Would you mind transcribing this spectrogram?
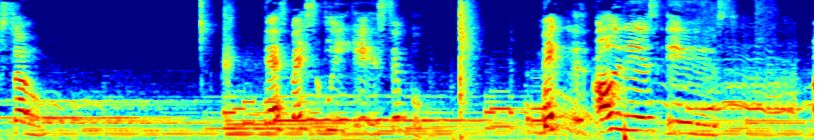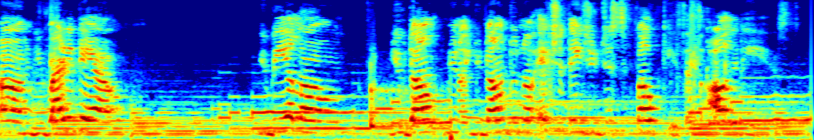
So that's basically it. It's simple. Make all it is is um you write it down. You be alone. You don't, you know, you don't do no extra things. You just focus. That's all it is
